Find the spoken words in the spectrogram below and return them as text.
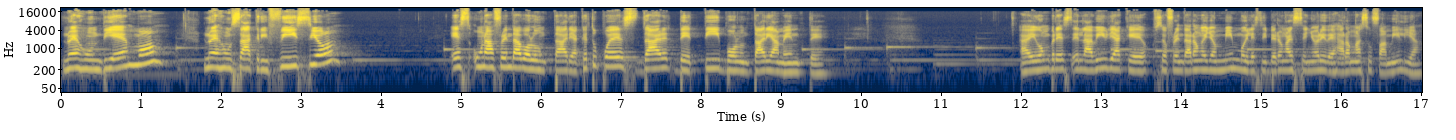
No es un diezmo, no es un sacrificio, es una ofrenda voluntaria que tú puedes dar de ti voluntariamente. Hay hombres en la Biblia que se ofrendaron ellos mismos y le sirvieron al Señor y dejaron a su familia.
